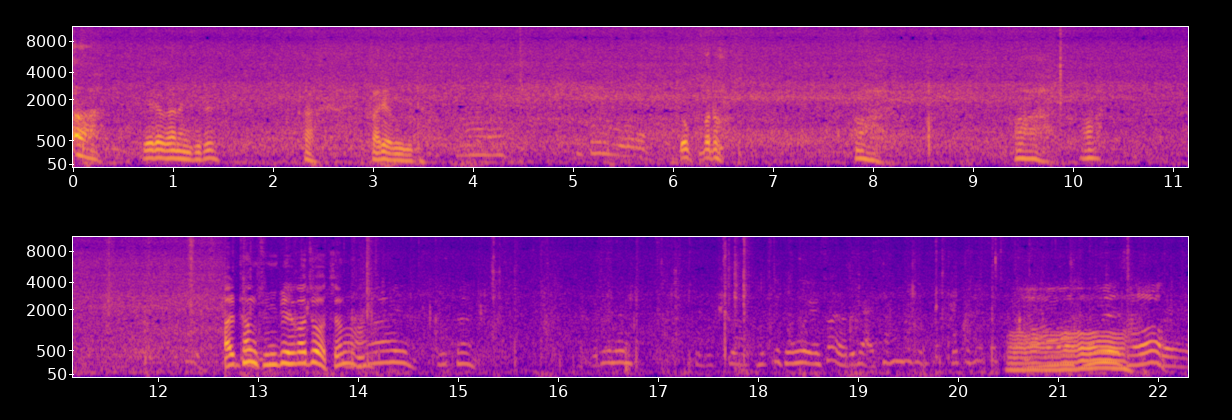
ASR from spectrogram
아, 내려가는 길을 가, 가렵니다. 똑바로. 아, 아, 아. 알탕 준비해가지고 왔잖아. 아유, 좋다. 우리는 그 동호회에서 여름에 알차 한 번씩 먹고 했었어요. 아, 어. 좋아서. 네.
